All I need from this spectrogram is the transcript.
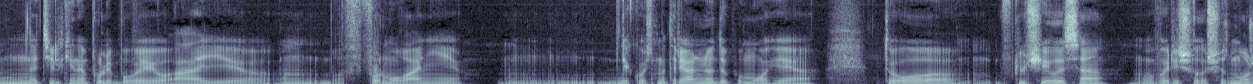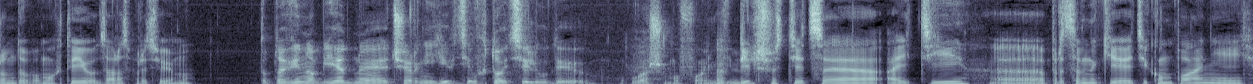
не тільки на полі бою, а й в формуванні якоїсь матеріальної допомоги, то включилися, вирішили, що зможемо допомогти, і от зараз працюємо. Тобто він об'єднує чернігівців. Хто ці люди у вашому фонді? В більшості це IT, е, представники it компаній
